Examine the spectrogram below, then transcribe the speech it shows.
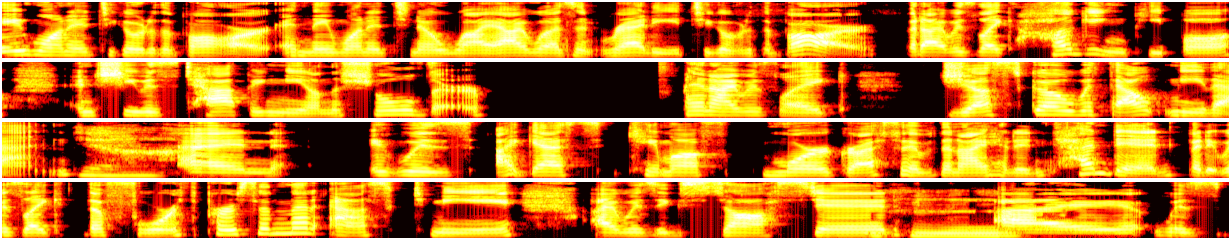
they wanted to go to the bar and they wanted to know why I wasn't ready to go to the bar but I was like hugging people and she was tapping me on the shoulder and I was like just go without me then yeah and it was i guess came off more aggressive than i had intended but it was like the fourth person that asked me i was exhausted mm-hmm. i was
